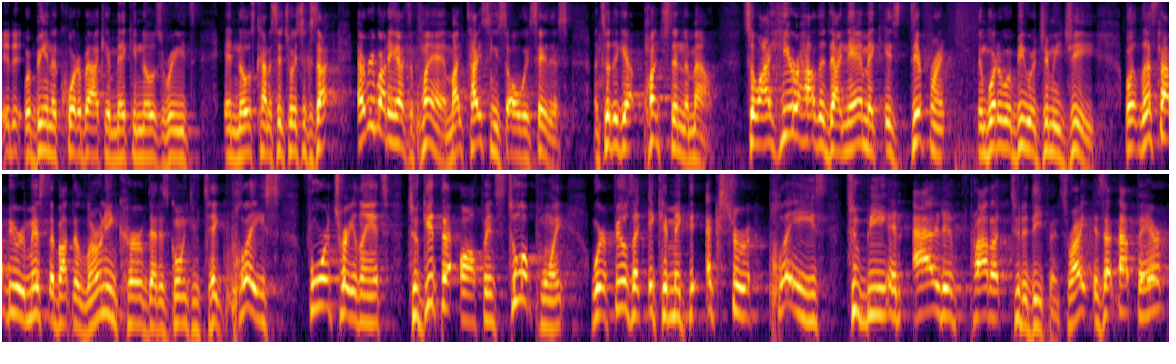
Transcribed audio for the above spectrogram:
with being a quarterback and making those reads in those kind of situations? Because everybody has a plan. Mike Tyson used to always say this until they get punched in the mouth. So I hear how the dynamic is different than what it would be with Jimmy G. But let's not be remiss about the learning curve that is going to take place for Trey Lance to get that offense to a point where it feels like it can make the extra plays to be an additive product to the defense, right? Is that not fair?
